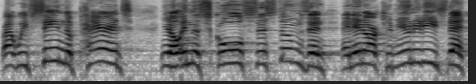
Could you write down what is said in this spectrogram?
Right? We've seen the parents, you know, in the school systems and, and in our communities that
